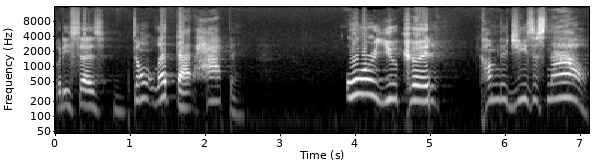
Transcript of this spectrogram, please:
But he says, don't let that happen. Or you could come to Jesus now.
